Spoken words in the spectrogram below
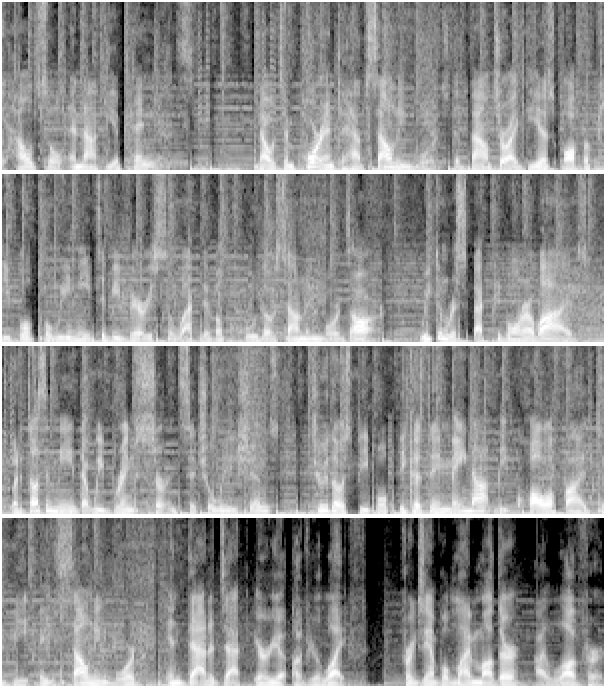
counsel and not the opinions. Now, it's important to have sounding boards to bounce our ideas off of people, but we need to be very selective of who those sounding boards are. We can respect people in our lives, but it doesn't mean that we bring certain situations to those people because they may not be qualified to be a sounding board in that exact area of your life. For example, my mother, I love her.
